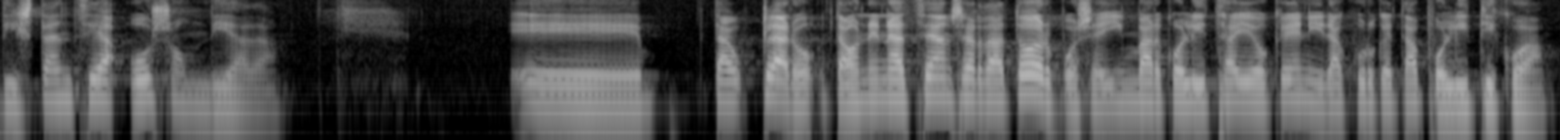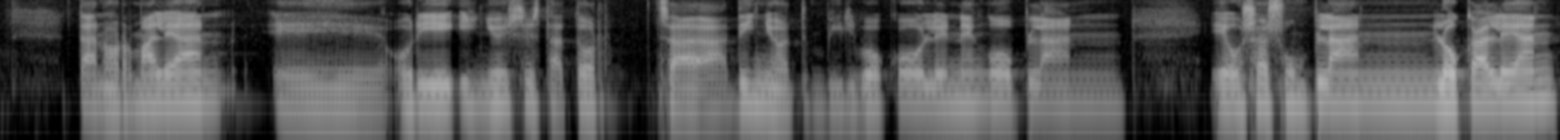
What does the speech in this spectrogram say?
distantzia oso handia da. E, ta, claro, ta honen atzean zer dator, pues egin barko litzaioken irakurketa politikoa. Ta normalean e, hori inoiz ez dator. Osa, dinot, Bilboko lehenengo plan, e, osasun plan lokalean,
